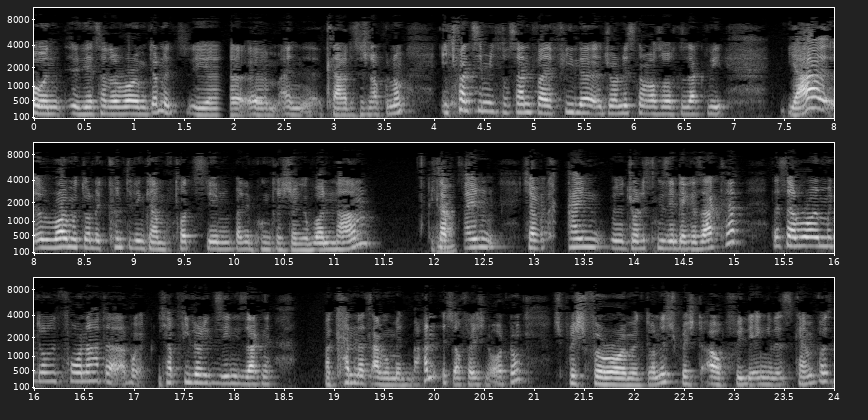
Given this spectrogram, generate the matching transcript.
Und jetzt hat er Rory McDonald hier ähm, eine klare Decision abgenommen. Ich fand es ziemlich interessant, weil viele Journalisten haben auch so gesagt wie, ja, Roy McDonald könnte den Kampf trotzdem bei den Punktrichtern gewonnen haben. Ich ja. habe keinen, ich habe keinen äh, Journalisten gesehen, der gesagt hat, dass er Roy McDonald vorne hatte, aber ich habe viele Leute gesehen, die sagen, man kann das Argument machen, ist auch völlig in Ordnung, spricht für Roy McDonald, spricht auch für die Enge des Kampfes,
